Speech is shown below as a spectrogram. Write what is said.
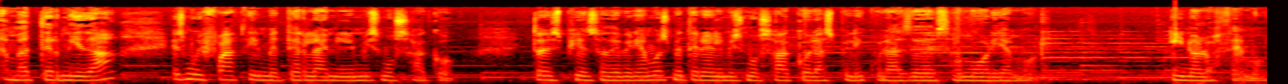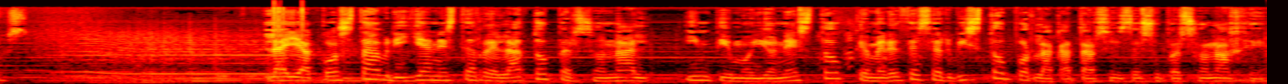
la maternidad es muy fácil meterla en el mismo saco. Entonces pienso, deberíamos meter en el mismo saco las películas de desamor y amor. Y no lo hacemos. Laia Costa brilla en este relato personal, íntimo y honesto que merece ser visto por la catarsis de su personaje.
